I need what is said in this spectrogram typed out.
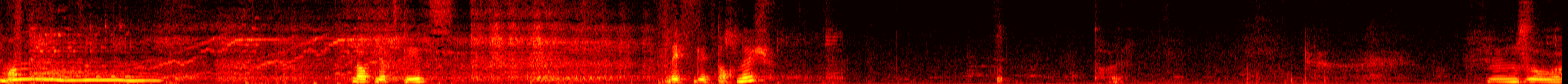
Mann. Ich glaube, jetzt geht's. Nee, geht doch nicht. Toll. Hm, so.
